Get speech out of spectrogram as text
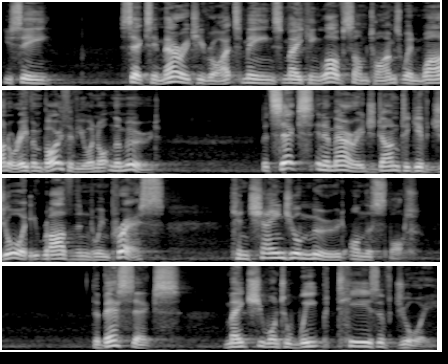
You see, sex in marriage, he writes, means making love sometimes when one or even both of you are not in the mood. But sex in a marriage done to give joy rather than to impress can change your mood on the spot. The best sex makes you want to weep tears of joy.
